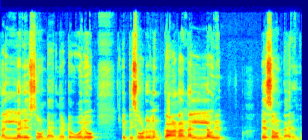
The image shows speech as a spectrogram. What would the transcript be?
നല്ല രസമുണ്ടായിരുന്നു കേട്ടോ. ഓരോ എപ്പിസോഡുകളും കാണാൻ നല്ല ഒരു രസമുണ്ടായിരുന്നു.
